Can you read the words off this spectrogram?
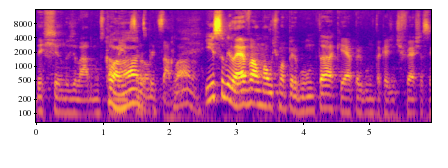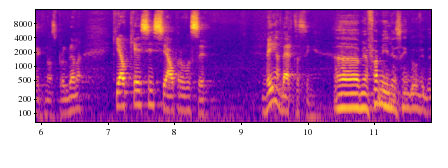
deixando de lado, muitos claro, talentos sendo desperdiçados. Claro. Isso me leva a uma última pergunta, que é a pergunta que a gente fecha sempre no nosso programa, que é o que é essencial para você? Bem aberto assim. Uh, minha família, sem dúvida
